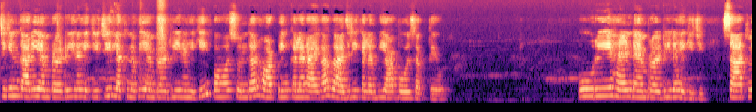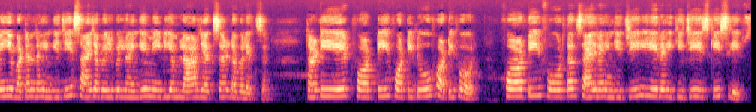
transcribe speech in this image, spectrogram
चिकनकारी एम्ब्रॉयडरी रहेगी जी, लखनवी एम्ब्रॉयडरी रहेगी। बहुत सुंदर हॉट पिंक कलर आएगा, गाजरी कलर भी आप बोल सकते हो। पूरी हैंड एम्ब्रॉयडरी रहेगी जी। साथ में ये बटन रहेंगे जी साइज़ अवेलेबल रहेंगे medium large XL double XL thirty eight forty forty two forty four forty four तक साइज़ रहेंगी। जी, ये रहेगी जी इसकी स्लीव्स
